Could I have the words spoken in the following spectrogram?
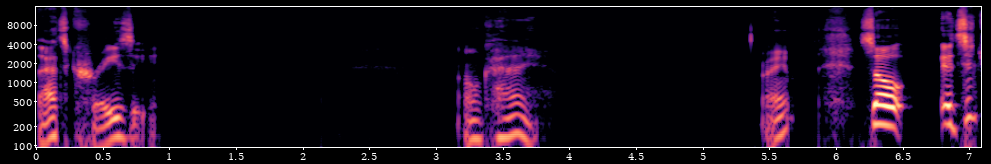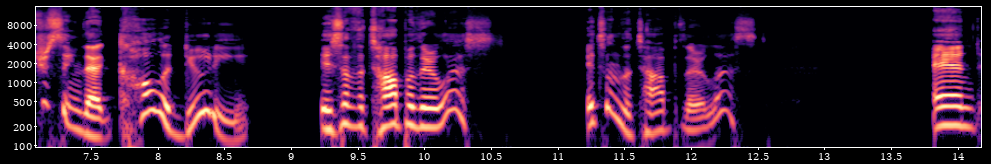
That's crazy. Okay. Right? So it's interesting that Call of Duty is at the top of their list. It's on the top of their list. And,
